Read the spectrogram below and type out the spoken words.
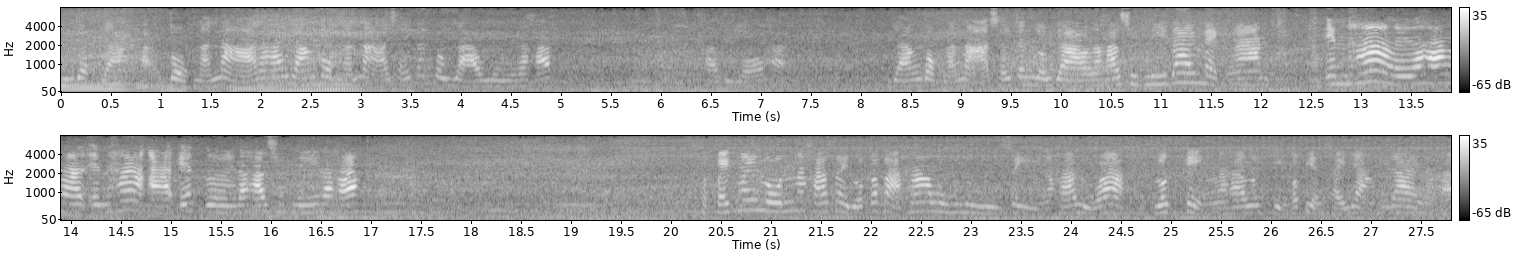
ดูดอกยางค่ะ ดอกหนาๆนะคะ ยางดอกหนาๆ ยาวๆเลยนะคะอืมค่ะดูล้อค่ะ ยางดอกหนาๆใช้กันยาวๆนะคะ ชุดนี้ได้แม็กงาน N5 เลยนะคะ งาน N5 RS เลยนะคะ ชุดนี้นะคะ สเปคไม่ล้นนะคะ ใส่รถกระบะ5รู114นะคะ หรือว่ารถเก่งนะคะ รถเก่งก็เปลี่ยนไซส์ยางให้ได้นะคะ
